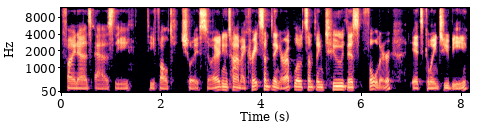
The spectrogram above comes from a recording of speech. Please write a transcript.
finance as the default choice. So every time I create something or upload something to this folder, it's going to be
